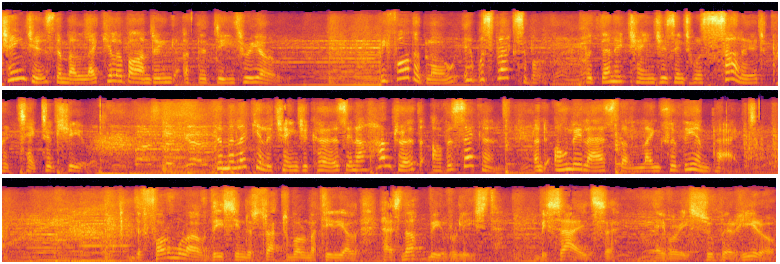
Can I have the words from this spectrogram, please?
changes the molecular bonding of the D3O. Before the blow, it was flexible, but then it changes into a solid protective shield. The molecular change occurs in a hundredth of a second and only lasts the length of the impact. The formula of this indestructible material has not been released. Besides, every superhero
